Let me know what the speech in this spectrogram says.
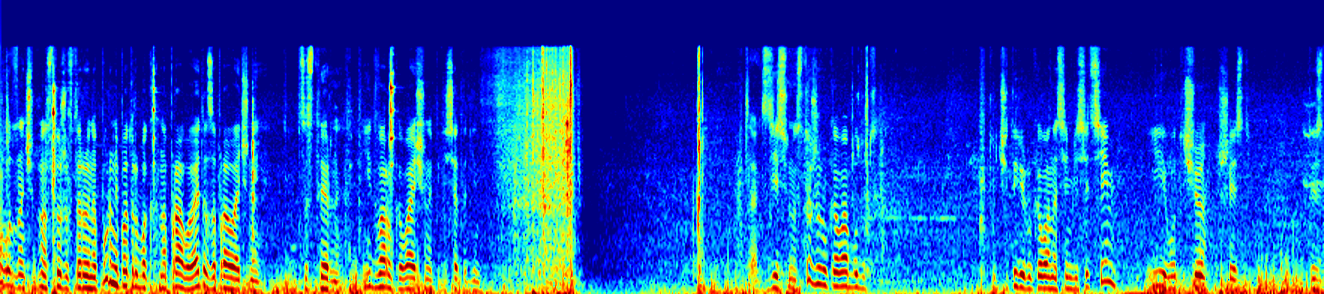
Вот, значит, у нас тоже второй напорный патрубок направо, а это заправочный цистерны. И два рукава еще на 51. Так, здесь у нас тоже рукава будут. Тут 4 рукава на 77 и вот еще 6. То есть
